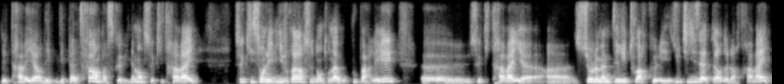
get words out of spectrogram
des travailleurs des, plateformes, parce qu'évidemment, ceux qui travaillent, ceux qui sont les livreurs, ceux dont on a beaucoup parlé, euh, ceux qui travaillent euh, sur le même territoire que les utilisateurs de leur travail,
